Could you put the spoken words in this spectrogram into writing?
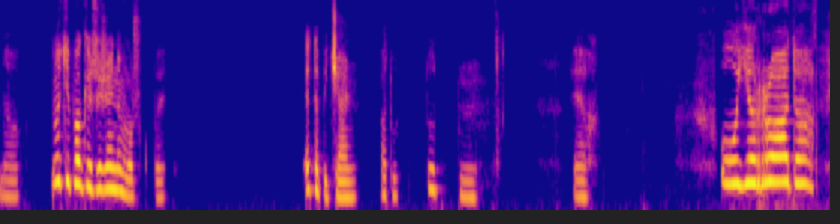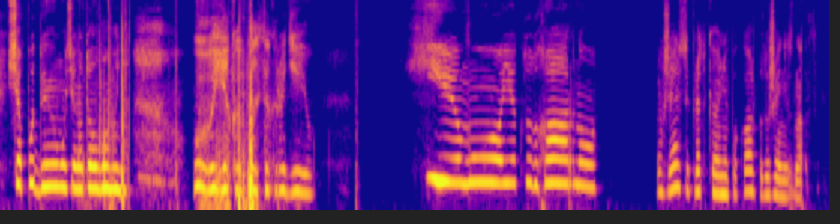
Так. Ну, ж я не можу купити. Это печально. А тут? Тут. Ех. Ой, я рада. Ща подивимося на того мене. Ой, я капець радію. Ємо, як тут гарно. Ну, вже секретки я не покажу, тому що я не знаю секрет.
